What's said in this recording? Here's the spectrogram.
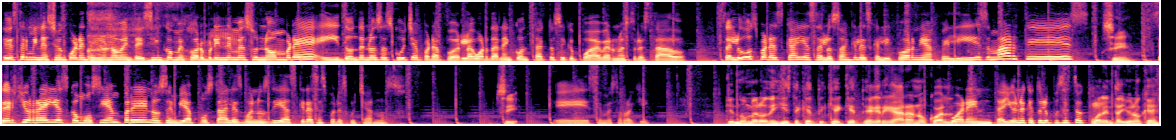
es terminación 4195, mejor bríndeme su nombre y dónde nos escucha para poderla guardar en contacto y que pueda ver nuestro estado. Saludos para Sky hasta Los Ángeles, California. Feliz martes. Sí. Sergio Reyes, como siempre, nos envía postales. Buenos días, gracias por escucharnos. Sí. Eh, se me cerró aquí. ¿Qué número dijiste que te, que, te agregaran o cuál? 41, que tú le pusiste ok. ¿41 qué?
